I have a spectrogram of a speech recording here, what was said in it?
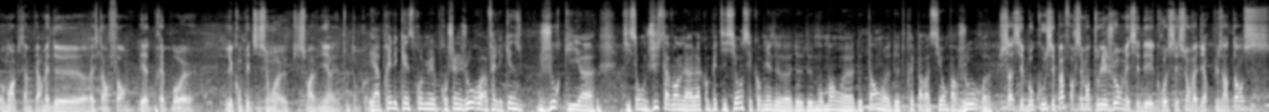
au moins ça me permet de rester en forme et être prêt pour les compétitions euh, qui sont à venir et tout le temps. Quoi. Et après les 15 premiers prochains jours, enfin les 15 jours qui, euh, qui sont juste avant la, la compétition, c'est combien de, de- de moments euh, de temps de préparation par jour Ça c'est beaucoup, c'est pas forcément tous les jours, mais c'est des grosses sessions, on va dire, plus intenses,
